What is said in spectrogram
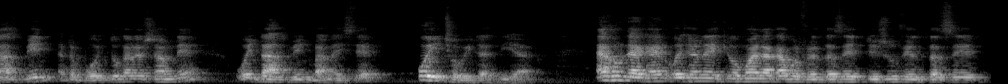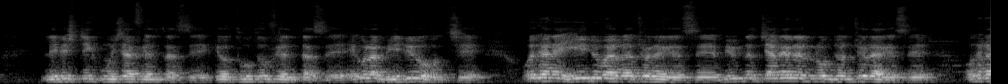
ডাস্টবিন একটা বই দোকানের সামনে ওই ডাস্টবিন বানাইছে ওই ছবিটা দিয়া। এখন দেখেন ওইখানে কেউ ময়লা কাপড় ফেলতেছে, টিস্যু ফেলতেছে লিপস্টিক মুছা ফেলতেছে, কেউ থুতু ফেলতেছে, এগুলা ভিডিও হচ্ছে। ওইখানে ইউটিউবাররা চলে গেছে, বিভিন্ন চ্যানেলের লোকজন চলে গেছে, ওখানে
